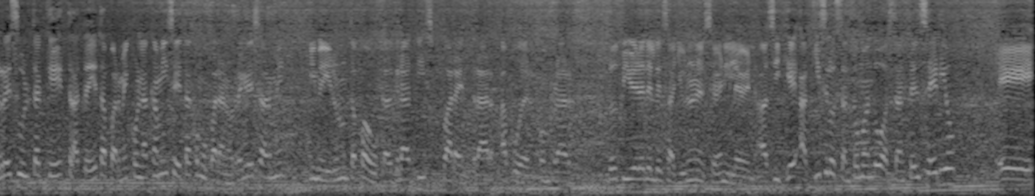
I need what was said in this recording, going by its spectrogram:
resulta que traté de taparme con la camiseta como para no regresarme y me dieron un tapabocas gratis para entrar a poder comprar los víveres del desayuno en el 7-Eleven. Así que aquí se lo están tomando bastante en serio. Eh,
